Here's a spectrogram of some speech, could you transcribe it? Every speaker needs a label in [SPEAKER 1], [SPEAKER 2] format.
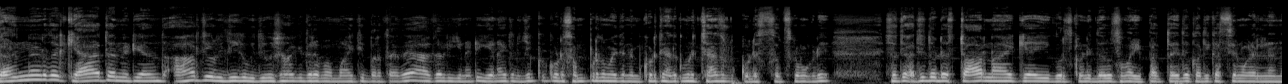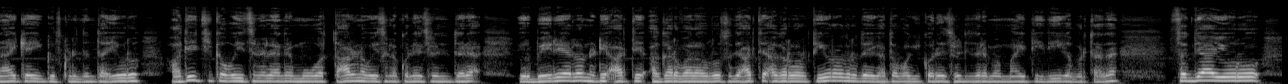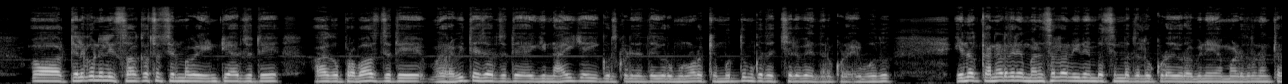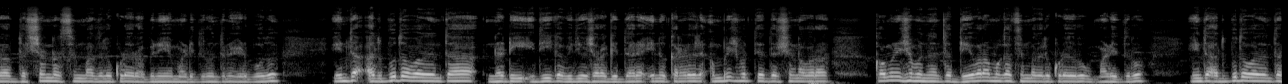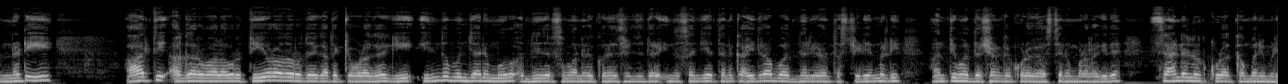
[SPEAKER 1] ಕನ್ನಡದ ಖ್ಯಾತ ನಟಿಯಾದಂಥ ಆರ್ತಿ ಅವರು ಇದೀಗ ವಿಧಿವಶವಾಗಿದ್ದಾರೆ ಎಂಬ ಮಾಹಿತಿ ಬರ್ತಾ ಇದೆ. ಹಾಗಾದ್ರೆ ಈ ನಟಿ ಏನಾಯಿತು ನಿಜಕ್ಕೂ ಕೂಡ ಸಂಪೂರ್ಣ ಮಾಹಿತಿ ನಮಗೆ ಕೊಡ್ತೀನಿ. ಅದಕ್ಕೆ ಮುಂದೆ ಚಾನ್ಸ್ ಕೊಡಿ ಸಬ್ಸ್ಕ್ರೈಬ್ ಮಾಡಿ ಸದ್ಯ ಅತಿ ದೊಡ್ಡ ಸ್ಟಾರ್ ನಾಯಕಿಯಾಗಿ ಗುರುಸ್ಕೊಂಡಿದ್ದರು ಸುಮಾರು ಇಪ್ಪತ್ತೈದಕ್ಕೂ ಅಧಿಕ ಸಿನಿಮಾಗಳಲ್ಲಿ ನಾಯಕಿಯಾಗಿ ಗುರುಸ್ಕೊಂಡಿದ್ದಂಥ ಇವರು. ಅತಿ ಚಿಕ್ಕ ವಯಸ್ಸಿನಲ್ಲಿ ಅಂದರೆ ಮೂವತ್ತಾರನೇ ವಯಸ್ಸಿನಲ್ಲಿ ಕೊನೆ ಸೆಳೆದಿದ್ದಾರೆ. ಇವರು ಬೇರೆ ಯಾರೋ ನಟಿ ಆರ್ತಿ ಅಗರ್ವಾಲ್ ಅವರು. ಸದ್ಯ ಆರ್ತಿ ಅಗರ್ವಾಲ್ ತೀವ್ರವಾದ ಹೃದಯಘಾತವಾಗಿ ಕೊನೆ ಸೆಳೆದಿದ್ದಾರೆ ಎಂಬ ಮಾಹಿತಿ ಇದೀಗ ಬರ್ತಾ ಇದೆ. ಸದ್ಯ ಇವರು ತೆಲುಗುನಲ್ಲಿ ಸಾಕಷ್ಟು ಸಿನಿಮಾಗಳು ಎನ್ ಟಿ ಆರ್ ಜೊತೆ ಹಾಗೂ ಪ್ರಭಾಸ್ ಜೊತೆ, ರವಿತೇಜ್ ಅವ್ರ ಜೊತೆ ನಾಯಕಿಯಾಗಿ ಗುರುಸ್ಕೊಂಡಿದ್ದಂಥ ಇವರು ನೋಡೋಕ್ಕೆ ಮುದ್ದು ಮುಖದ ಚೆಲುವೆ ಅಂತಲೂ ಕೂಡ ಹೇಳ್ಬೋದು. ಇನ್ನು ಕನ್ನಡದಲ್ಲಿ ಮನಸಲ್ಲ ನೀನು ಎಂಬ ಸಿನಿಮಾದಲ್ಲೂ ಕೂಡ ಇವರು ಅಭಿನಯ ಮಾಡಿದರು. ನಂತರ ದರ್ಶನ್ ಸಿನಿಮಾದಲ್ಲೂ ಕೂಡ ಇವರು ಅಭಿನಯ ಮಾಡಿದ್ರು ಅಂತಲೇ ಹೇಳ್ಬೋದು. ಇಂಥ ಅದ್ಭುತವಾದಂಥ ನಟಿ ಇದೀಗ ವಿಧಿವಶರಾಗಿದ್ದಾರೆ ಇನ್ನು ಕನ್ನಡದಲ್ಲಿ ಅಂಬರೀಷ್ ಮತ್ತು ದರ್ಶನ್ ಅವರ ಕಾಂಬಿನೇಷನ್ ಬಂದಂಥ ದೇವರ ಮಗ ಸಿನಿಮಾದಲ್ಲೂ ಕೂಡ ಇವರು ಮಾಡಿದ್ದರು ಇಂಥ ಅದ್ಭುತವಾದಂಥ ನಟಿ ಆರ್ತಿ ಅಗರ್ವಾಲ್ ಅವರು ತೀವ್ರವಾದ ಹೃದಯಘಾತಕ್ಕೆ ಒಳಗಾಗಿ ಇಂದು ಮುಂಜಾನೆ ಮೂರು ಹದಿನೈದರ ಸುಮಾರಿನಲ್ಲಿ ಸೆಳೆದಿದ್ದಾರೆ. ಇಂದು ಸಂಜೆಯ ತನಕ ಹೈದರಾಬಾದ್ನಲ್ಲಿರುವಂಥ ಸ್ಟೇಡಿಯಂನಲ್ಲಿ ಅಂತಿಮ ದರ್ಶನಕ್ಕೆ ಕೂಡ ವ್ಯವಸ್ಥೆಯನ್ನು ಮಾಡಲಾಗಿದೆ. ಸ್ಯಾಂಡಲ್ವುಡ್ ಕೂಡ ಕಂಬನಿ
